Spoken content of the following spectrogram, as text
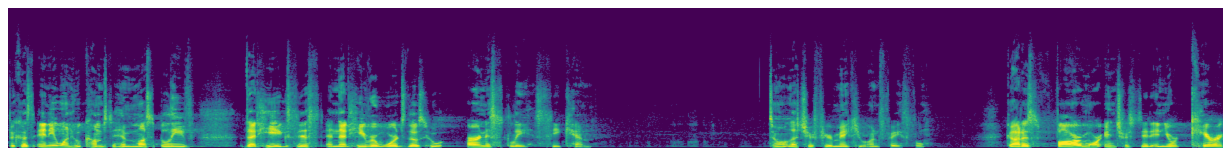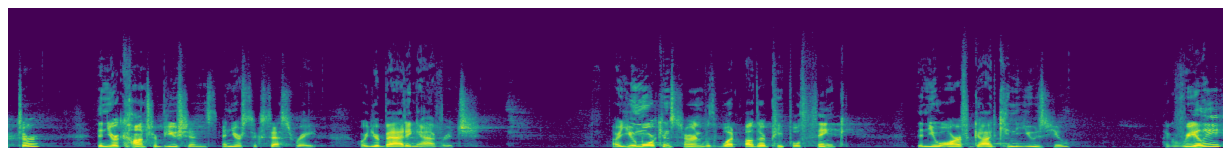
because anyone who comes to him must believe that he exists and that he rewards those who earnestly seek him. Don't let your fear make you unfaithful. God is far more interested in your character than your contributions and your success rate or your batting average. Are you more concerned with what other people think than you are if God can use you? Like, really?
